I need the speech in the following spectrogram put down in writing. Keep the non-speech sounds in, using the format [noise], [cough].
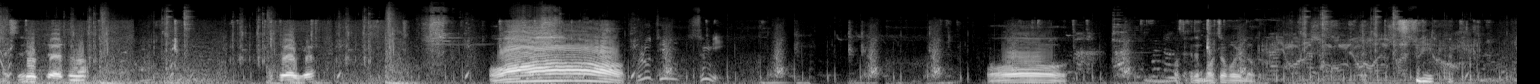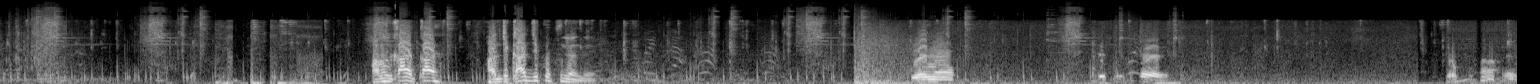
나이스 귀엽다, 야준아. 뭐야, 뭐야? 와 블루팀 승리. 오 어떻게든 멋져 보이려고 [laughs] 방금 깐, 깐, 반지 깐지 폭풍이었네 위험해. 스피커. 아, 네.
